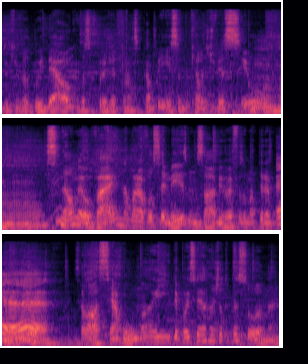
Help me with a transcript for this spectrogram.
do que o ideal que você projetou na sua cabeça, do que ela devia ser. Uhum. Se não, meu, vai namorar você mesmo, sabe? Vai fazer uma terapia. É. Sei lá, se arruma e depois você arranja outra pessoa, né?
